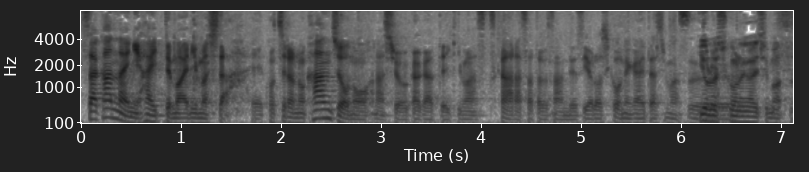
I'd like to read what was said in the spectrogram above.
さあ館内に入ってまいりました、えーこちらの館長のお話を伺っていきます。塚原悟さんです。よろしくお願いいたします。よろしくお願いします。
